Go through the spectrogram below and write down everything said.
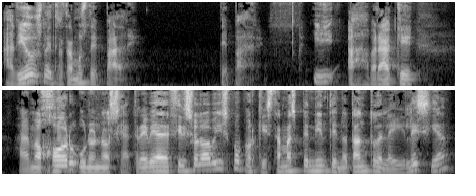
A Dios le tratamos de Padre. De Padre. Y habrá que. A lo mejor uno no se atreve a decírselo al obispo porque está más pendiente no tanto de la iglesia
